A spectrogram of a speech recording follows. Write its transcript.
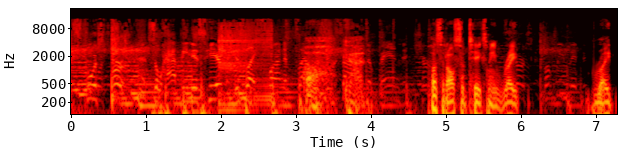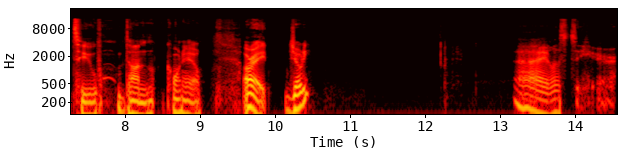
it's scorched earth. So happiness here is like finding flowers Oh, God. an abandoned church. Plus, it also takes me right, right to Don Corneo. All right, Jody. All right, let's see here.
